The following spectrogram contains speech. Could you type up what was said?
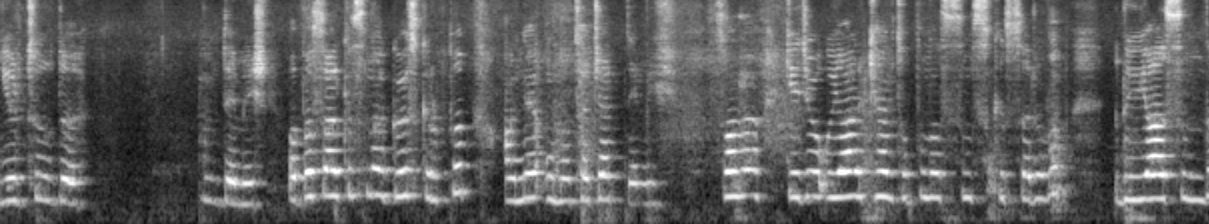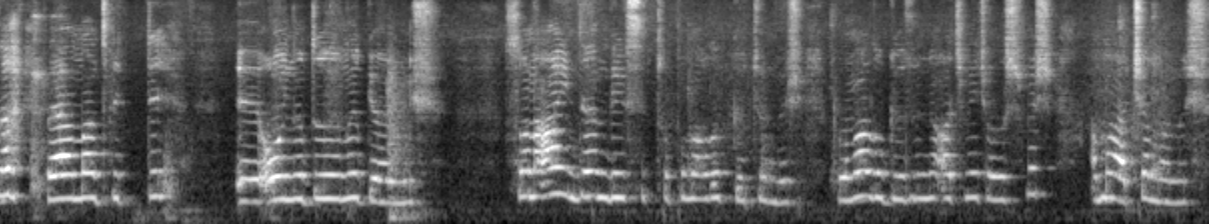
yırtıldı demiş. Babası arkasına göz kırpıp anne unutacak demiş. Sonra gece uyarken topuna sımsıkı sarılıp rüyasında Real Madrid'de e, oynadığını görmüş. Sonra aynen birisi topunu alıp götürmüş. Ronaldo gözünü açmaya çalışmış ama açamamış.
